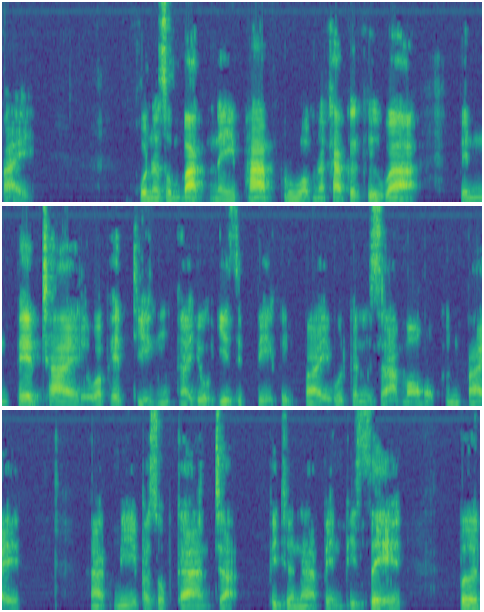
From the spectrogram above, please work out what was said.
ไป คุณสมบัติในภาพรวมนะครับก็คือว่าเป็นเพศชายหรือว่าเพศหญิงอายุ 20 ปีขึ้นไป วุฒิการศึกษาม6ขึ้นไป หากมีประสบการณ์จะพิจารณาเป็นพิเศษ เปิด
